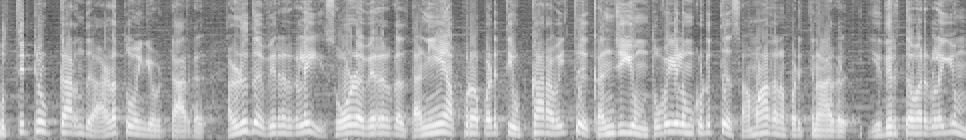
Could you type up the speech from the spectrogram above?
குத்திட்டு உட்கார்ந்து அழத் துவங்கி விட்டார்கள் அழுத வீரர்களை சோழ வீரர்கள் தனியே அப்புறப்படுத்தி உட்கார வைத்து கஞ்சியும் துவையலும் கொடுத்து சமாதானப்படுத்தினார்கள். எதிர்த்தவர்களையும்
